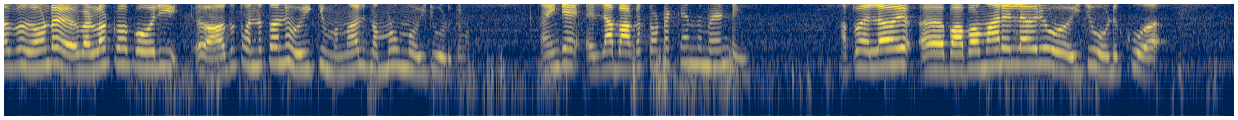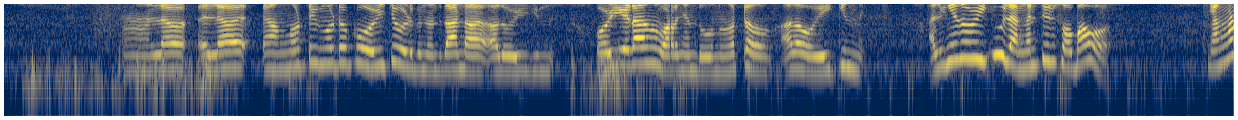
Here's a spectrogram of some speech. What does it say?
അപ്പോൾ അതുകൊണ്ട് വെള്ളമൊക്കെ കോരി അത് തന്നെ തന്നെ ഒഴിക്കും. എന്നാലും നമ്മളൊന്ന് ഒഴിച്ചു കൊടുക്കണം. അതിന്റെ എല്ലാ ഭാഗത്തോട്ടൊക്കെ ഒന്നും വേണ്ടേ? അപ്പോൾ എല്ലാവരും പാപ്പാമാരെല്ലാവരും ഒഴിച്ചു കൊടുക്കുക എല്ലാ എല്ലാ അങ്ങോട്ടും ഇങ്ങോട്ടും ഒക്കെ ഒഴിച്ചു കൊടുക്കുന്നുണ്ട്. ദാണ്ട അത് ഒഴിക്കുന്നു. ഒഴിയടാന്ന് പറഞ്ഞെന്ന് തോന്നുന്നു കേട്ടോ. അതാ ഒഴിക്കുന്നത് അല്ലെങ്കിൽ ഇത് ഒഴിക്കൂല. അങ്ങനത്തെ ഒരു സ്വഭാവമാണ് ഞങ്ങൾ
